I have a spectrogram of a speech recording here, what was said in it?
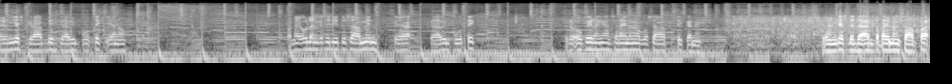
Ayun guys, grabe. Grabe putik. Yan oh. Panay ulan kasi dito sa amin. Kaya grabe putik. Pero okay lang yan. Sanay naman ako sa putikan eh. So yan guys, dadaan pa tayo ng sapa.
